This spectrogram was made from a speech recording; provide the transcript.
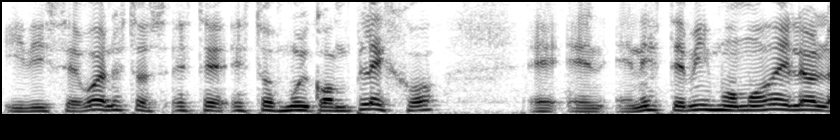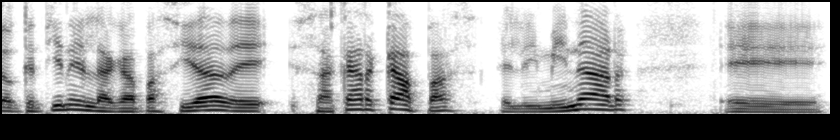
y dice, bueno, esto es, este, esto es muy complejo, eh, en, en este mismo modelo lo que tiene es la capacidad de sacar capas, eliminar eh,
